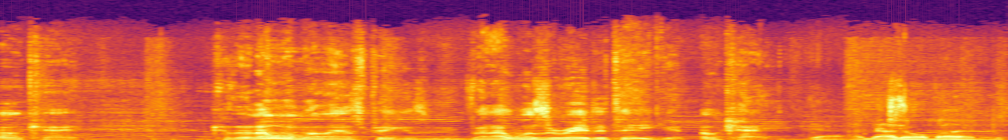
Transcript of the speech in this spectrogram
Okay. Because I know what my last pick is, but I wasn't ready to take it. Okay. Yeah, I know what mine is.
